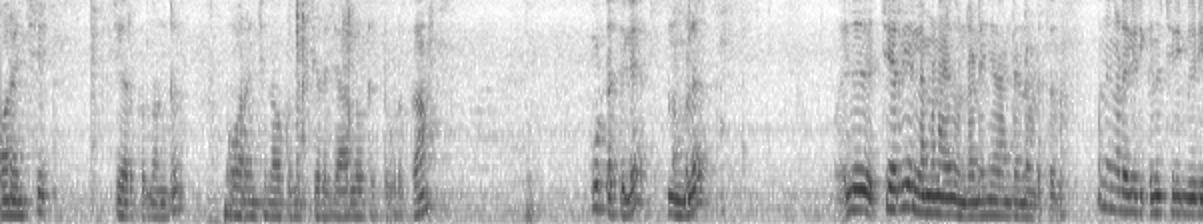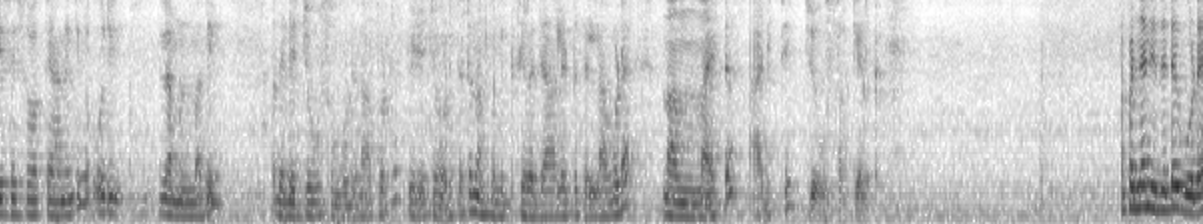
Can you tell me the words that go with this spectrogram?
ഓറഞ്ച് ചേർക്കുന്നുണ്ട്. ഓറഞ്ച് നമുക്ക് മിക്സിയുടെ ജാറിലോട്ട് ഇട്ട് കൊടുക്കാം. കൂട്ടത്തിൽ നമ്മൾ ഇത് ചെറിയ ലെമൺ ആയതുകൊണ്ടാണ് ഞാൻ രണ്ടെണ്ണം എടുത്തത്. അപ്പോൾ നിങ്ങളുടെ ഇരിക്കുന്ന ഇച്ചിരി മീഡിയം സൈസും ഒക്കെ ആണെങ്കിൽ ഒരു ലെമൺ മതി. അതിന്റെ ജ്യൂസും കൂടി ഇതിനകത്തോട്ട് പിഴിഞ്ഞ് കൊടുത്തിട്ട് നമുക്ക് മിക്സിയുടെ ജാറിലിട്ട് ഇതെല്ലാം കൂടെ നന്നായിട്ട് അടിച്ച് ജ്യൂസാക്കി എടുക്കാം. അപ്പം ഞാൻ ഇതിന്റെ കൂടെ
